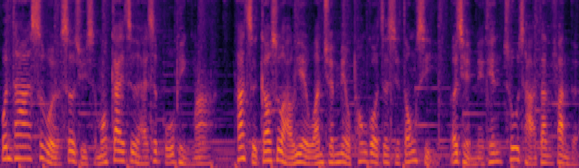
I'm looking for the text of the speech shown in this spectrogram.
问她是否有摄取什么钙质还是补品吗？她只告诉熬夜完全没有碰过这些东西，而且每天粗茶淡饭的，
